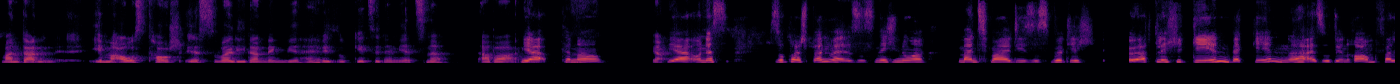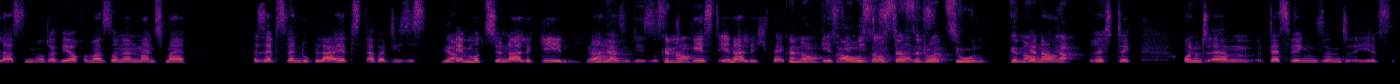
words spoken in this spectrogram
man dann im Austausch ist, weil die dann denken, hä, wieso geht sie denn jetzt, ne? Aber ja, ja, genau. Ja. Ja, und es ist super spannend, weil es ist nicht nur manchmal dieses wirklich örtliche Gehen, weggehen, ne? also den Raum verlassen oder wie auch immer, sondern manchmal, selbst wenn du bleibst, aber dieses ja. emotionale Gehen, ne? Ja, also dieses, genau. du gehst innerlich weg. Genau, raus aus der Situation. Genau, genau ja. richtig. Und ja. ähm, deswegen sind jetzt,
